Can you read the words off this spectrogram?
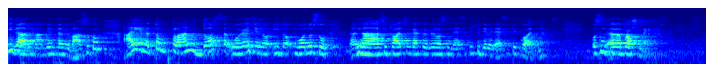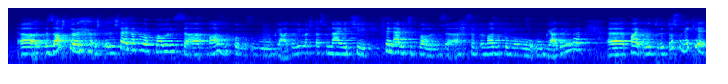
idealnim ambientalnim vazduhom, ali je na tom planu dosta urađeno i do, u odnosu na situaciju kako je bilo 80. i 90. godina, osam, prošlog veka. zašto je, šta je zapravo problem sa vazduhom u gradovima, šta su najveći, šta je najveći problem sa, vazduhom u, gradovima? pa to su neke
